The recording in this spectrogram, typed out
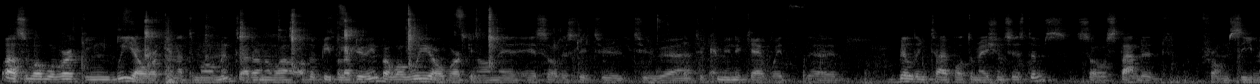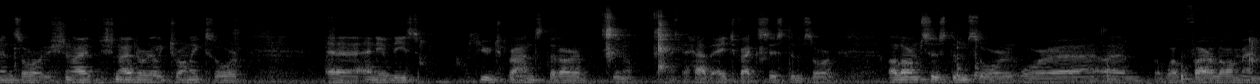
Well, so what we're working, we are working at the moment. I don't know what other people are doing, but what we are working on is obviously to to uh, to communicate with uh, building type automation systems. So standard from Siemens or Schneider, Electronics or uh, any of these huge brands that are you know have HVAC systems or alarm systems or or uh, um, well fire alarm and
